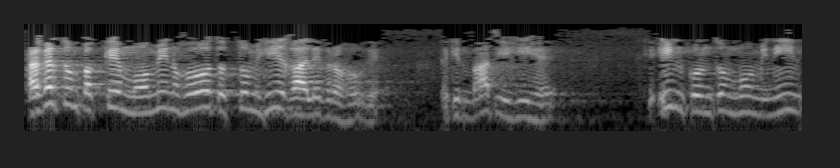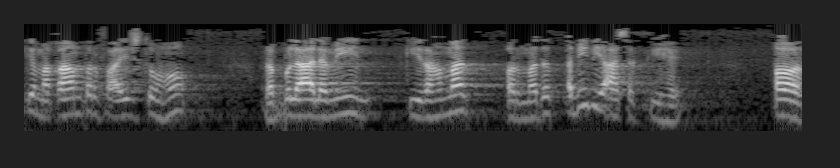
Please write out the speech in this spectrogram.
اگر تم پکے مومن ہو تو تم ہی غالب رہو گے۔ لیکن بات یہی ہے کہ ان کن تم مومنین کے مقام پر فائز تو ہوں۔ رب العالمین کی رحمت اور مدد ابھی بھی آ سکتی ہے۔ اور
